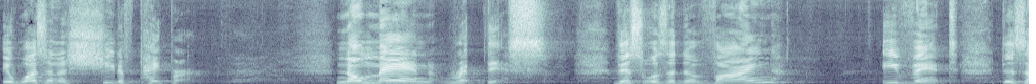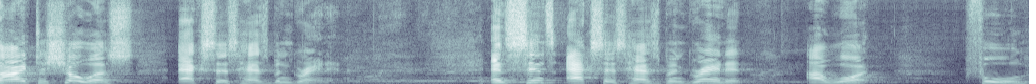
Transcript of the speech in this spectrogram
it wasn't a sheet of paper. No man ripped this. This was a divine event designed to show us access has been granted. And since access has been granted, I want full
